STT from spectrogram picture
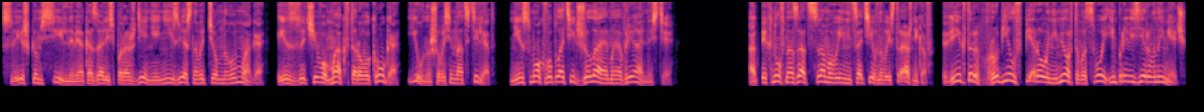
Слишком сильными оказались порождения неизвестного темного мага, из-за чего маг второго круга, юноша 18 лет, не смог воплотить желаемое в реальности. Отпихнув назад самого инициативного из стражников, Виктор врубил в первого немертвого свой импровизированный меч,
